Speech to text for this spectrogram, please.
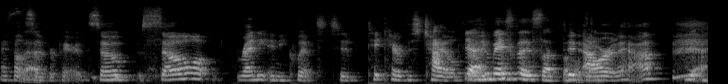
I felt So. so prepared, so so ready and equipped to take care of this child for Yeah, who basically slept an hour and a half. Yeah.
